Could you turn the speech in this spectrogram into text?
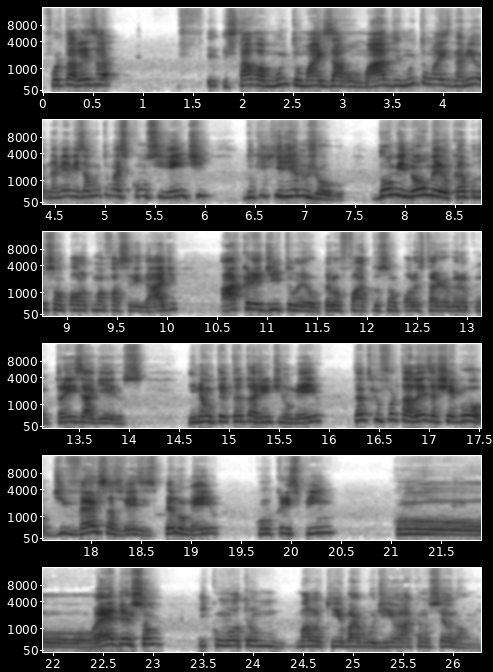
Fortaleza estava muito mais arrumado e muito mais, na minha, na minha visão, muito mais consciente do que queria no jogo. Dominou o meio-campo do São Paulo com uma facilidade. Acredito eu, pelo fato do São Paulo estar jogando com três zagueiros e não ter tanta gente no meio. Tanto que o Fortaleza chegou diversas vezes pelo meio, com o Crispim, com o Ederson e com outro maluquinho barbudinho lá que eu não sei o nome.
